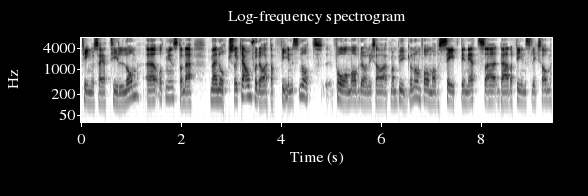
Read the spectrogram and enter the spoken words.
ting att säga till om, eh, åtminstone. Men också kanske då att det finns något form av då liksom att man bygger någon form av safety net där det finns liksom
